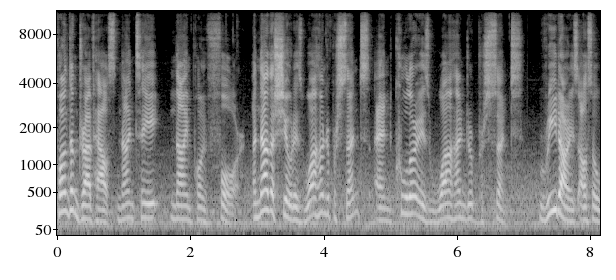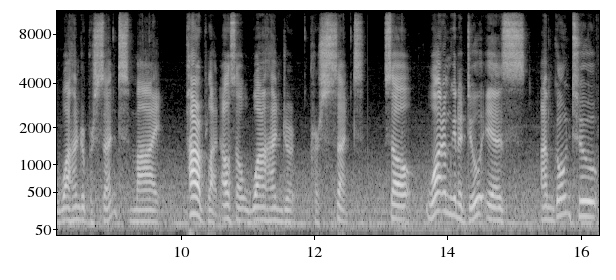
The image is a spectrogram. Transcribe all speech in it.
Quantum drive health 99.4. Another shield is 100% and cooler is 100%. Radar is also 100%. My power plant also 100%. So what I'm gonna do is I'm going to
